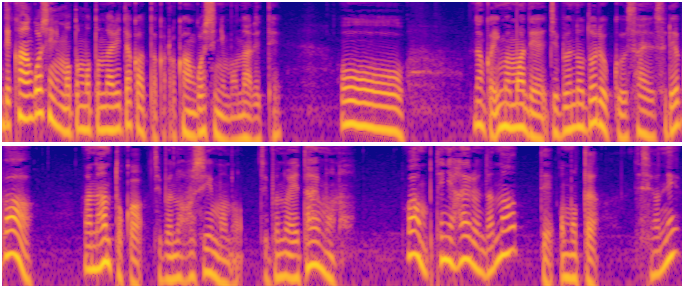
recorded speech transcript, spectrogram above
で、看護師にもともとなりたかったから、看護師にもなれて。おー、なんか今まで自分の努力さえすれば、まあ、なんとか自分の欲しいもの、自分の得たいものは手に入るんだなって思ったんですよね。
